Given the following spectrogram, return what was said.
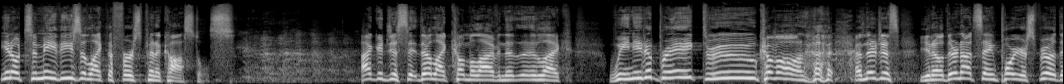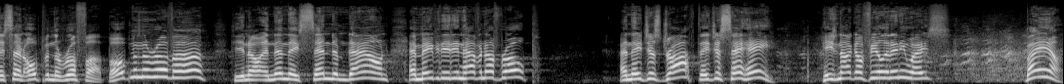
You know, to me, these are like the first Pentecostals. I could just say, they're like, come alive, and they're, they're like, we need a breakthrough. Come on. and they're just, you know, they're not saying pour your spirit. They said open the roof up. Open the roof up. You know, and then they send him down and maybe they didn't have enough rope. And they just drop. They just say, hey, he's not to feel it anyways. Bam.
